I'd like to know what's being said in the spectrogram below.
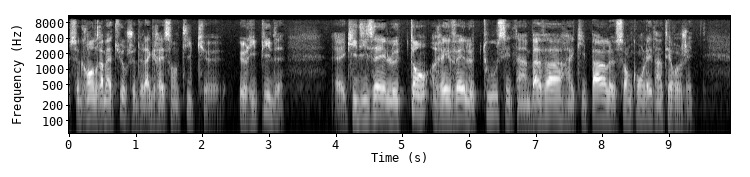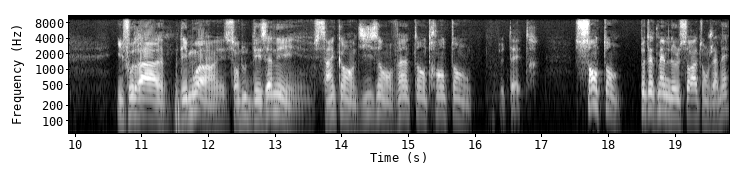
ce grand dramaturge de la Grèce antique, Euripide, qui disait Le temps révèle tout, c'est un bavard qui parle sans qu'on l'ait interrogé. Il faudra des mois, sans doute des années, cinq ans, dix ans, vingt ans, trente ans, peut-être, cent ans, peut-être même ne le saura-t-on jamais,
